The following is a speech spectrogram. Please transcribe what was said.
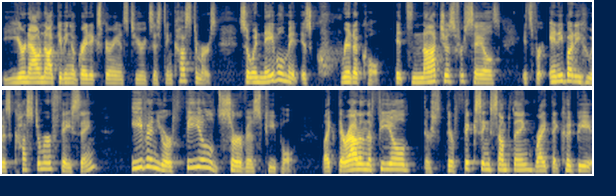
you're now not giving a great experience to your existing customers. So enablement is critical. It's not just for sales, it's for anybody who is customer facing, even your field service people. Like they're out in the field they're they're fixing something right? They could be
